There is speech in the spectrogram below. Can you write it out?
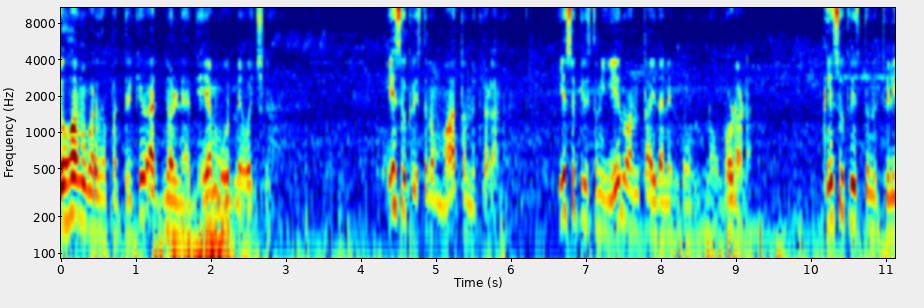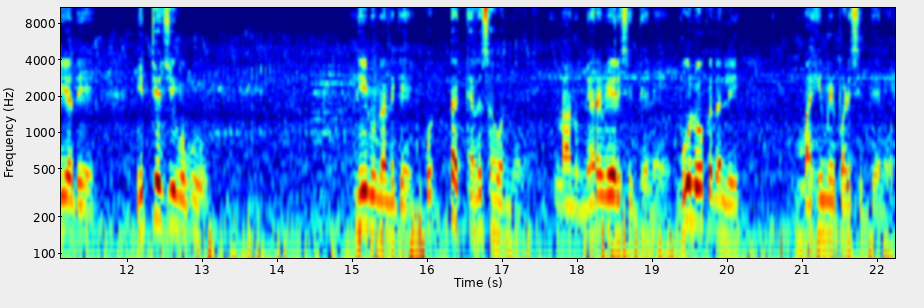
ಯೋಹಾನು ಬರೆದ ಪತ್ರಿಕೆ ಹದಿನೇಳನೇ ಅಧ್ಯಾಯ ಮೂರನೇ ವಚನ. ಯೇಸು ಕ್ರಿಸ್ತನ ಮಾತನ್ನು ಕೇಳೋಣ. ಯೇಸು ಕ್ರಿಸ್ತನು ಏನು ಅಂತ ಇದ್ದಾನೆ ನಾವು ನೋಡೋಣ. ಯೇಸು ಕ್ರಿಸ್ತನು ತಿಳಿಯದೆ ನಿತ್ಯ ಜೀವವು ನೀನು ನನಗೆ ಕೊಟ್ಟ ಕೆಲಸವನ್ನು ನಾನು ನೆರವೇರಿಸಿದ್ದೇನೆ. ಭೂಲೋಕದಲ್ಲಿ ಮಹಿಮೆ ಪಡಿಸಿದ್ದೇನೆ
